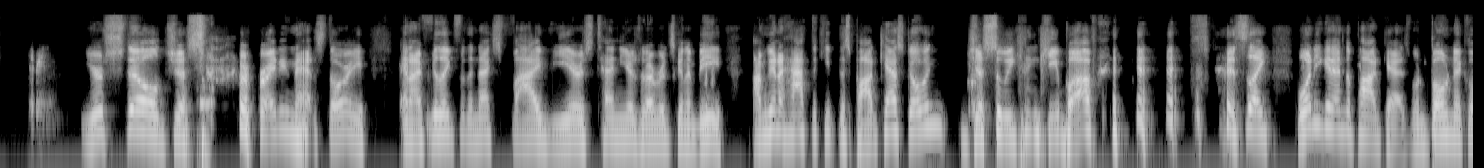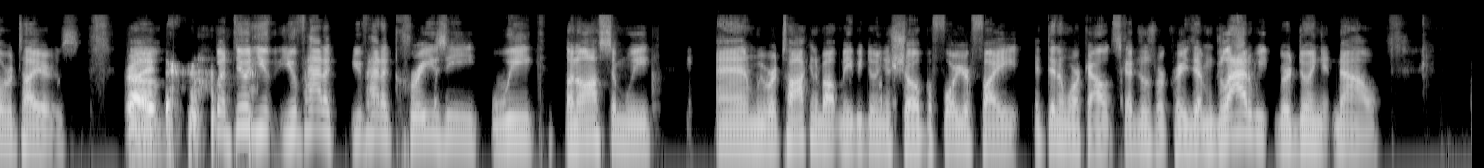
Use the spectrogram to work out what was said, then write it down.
you're still just writing that story and I feel like for the next five years, 10 years, whatever it's going to be, I'm going to have to keep this podcast going just so we can keep up. it's like, when are you going to end the podcast? When Bo Nickal retires. Right. Um, but dude, you you've had a you've had a crazy week, an awesome week. And we were talking about maybe doing a show before your fight. It didn't work out. Schedules were crazy. I'm glad we, we're doing it now.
